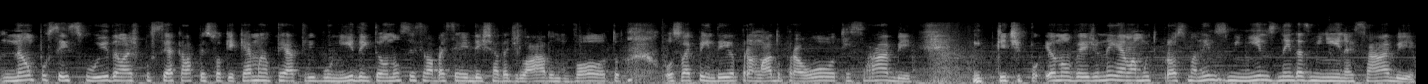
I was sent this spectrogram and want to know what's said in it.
não por ser excluída, mas por ser aquela pessoa que quer manter a tribo unida. Então eu não sei se ela vai ser deixada de lado no voto, ou se vai pender para um lado para outro, sabe? Que tipo, eu não vejo nem ela muito próxima nem dos meninos, nem das meninas, sabe?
